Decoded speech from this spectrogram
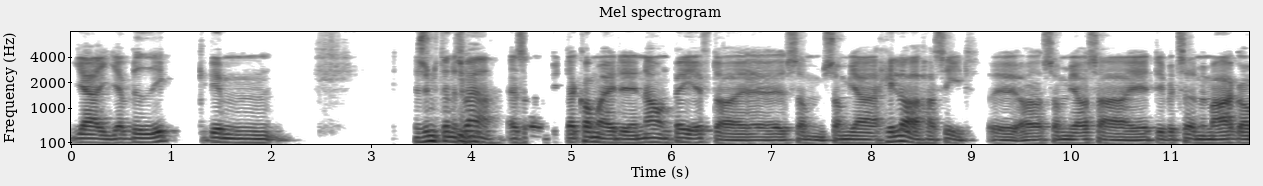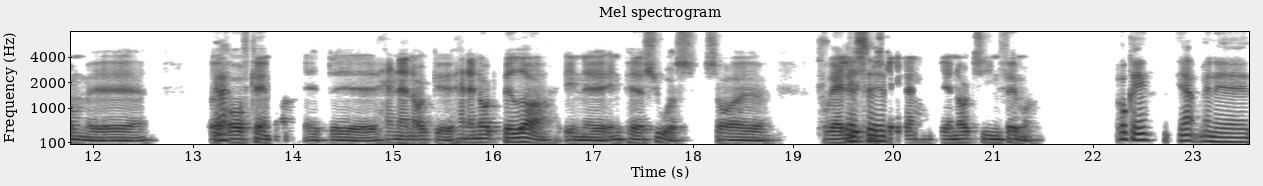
jeg, jeg ved ikke, øh, jeg synes, den er svær. Mm-hmm. Altså, der kommer et øh, navn bagefter, øh, som, som jeg hellere har set, øh, og som jeg også har øh, debatteret med Mark om øh, ja. off-camera, at øh, han, er nok, øh, han er nok bedre end, øh, end Per Schurs. Så øh, for realistisk skal jeg, jeg nok sige en femmer. Okay, ja, men øh,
